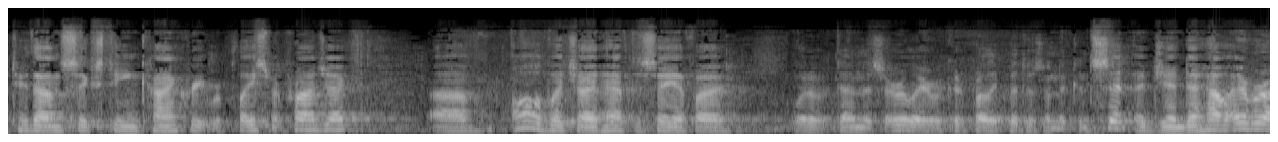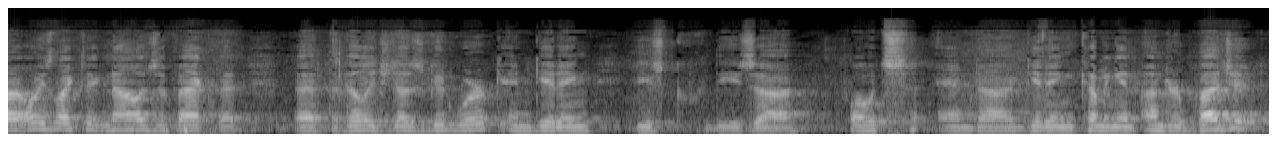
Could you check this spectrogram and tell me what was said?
2016 concrete replacement project, uh, all of which I'd have to say if I would have done this earlier, we could have probably put this on the consent agenda. However, I always like to acknowledge the fact that, that the village does good work in getting these, these uh, quotes and uh, getting, coming in under budget,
